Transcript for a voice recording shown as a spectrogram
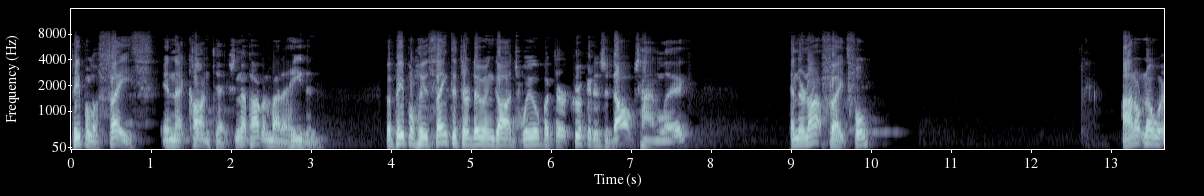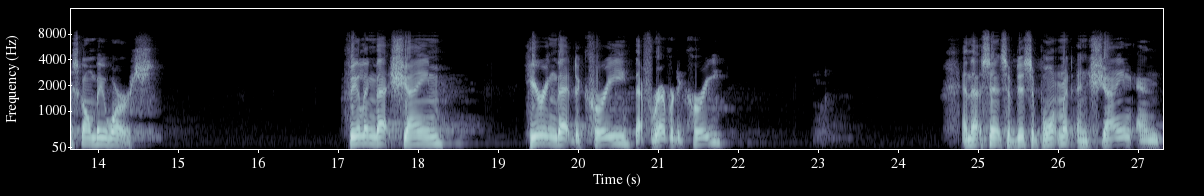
people of faith in that context. He's not talking about a heathen. But people who think that they're doing God's will, but they're crooked as a dog's hind leg, and they're not faithful. I don't know what's going to be worse feeling that shame, hearing that decree, that forever decree, and that sense of disappointment and shame and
